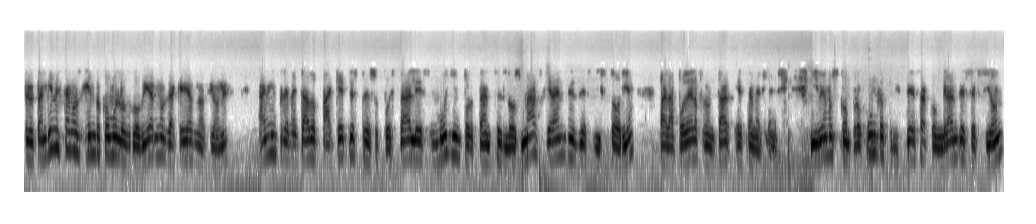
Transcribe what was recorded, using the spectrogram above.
pero también estamos viendo cómo los gobiernos de aquellas naciones han implementado paquetes presupuestales muy importantes, los más grandes de su historia, para poder afrontar esta emergencia. Y vemos con profunda tristeza, con gran decepción,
